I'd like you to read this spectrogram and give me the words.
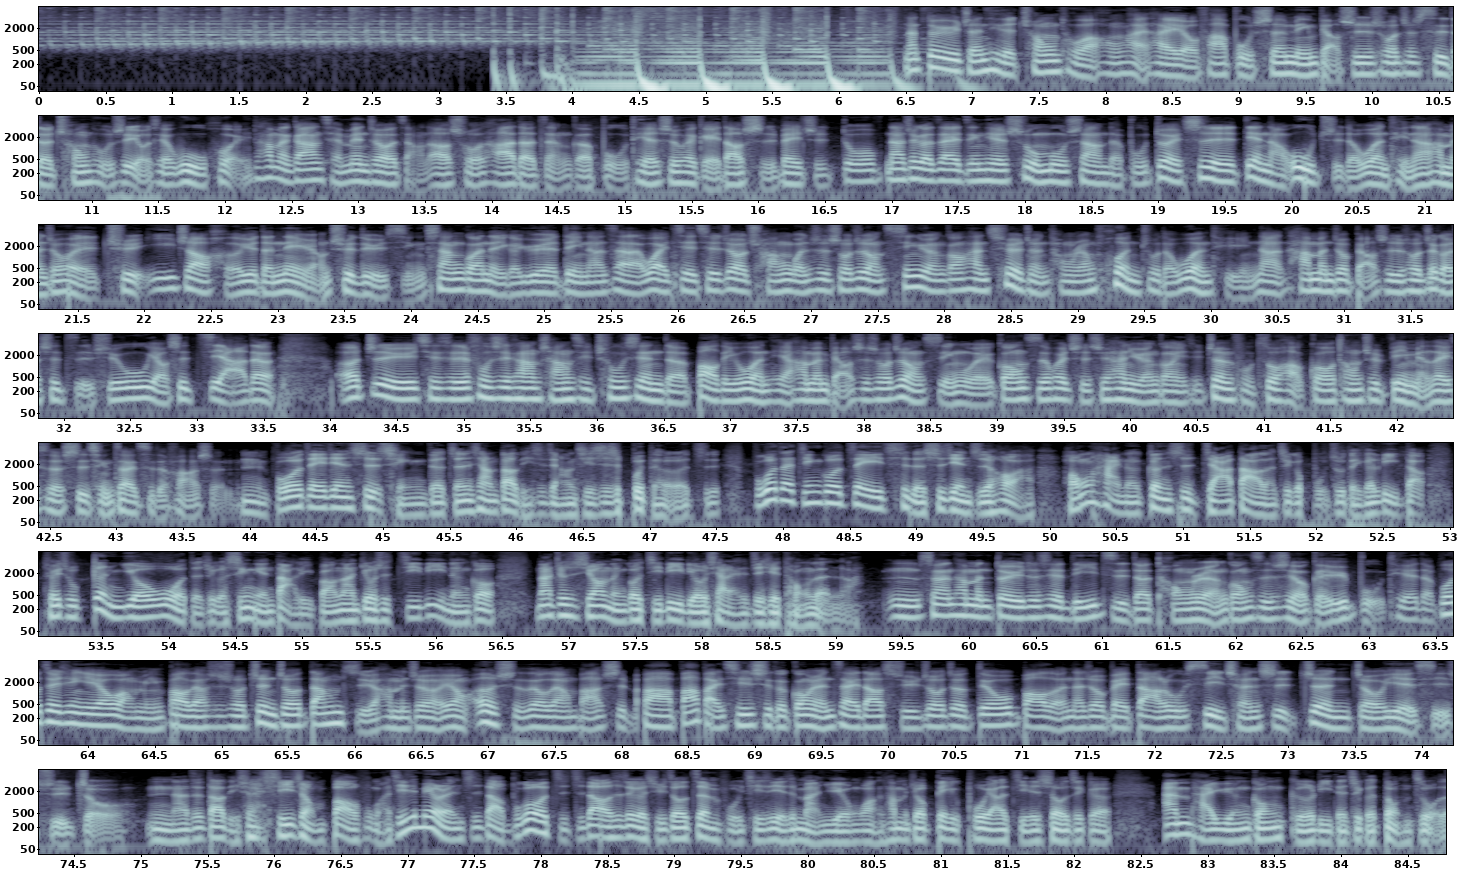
那对于整体的冲突啊，红海他也有发布声明，表示说这次的冲突是有些误会。他们刚刚前面就有讲到说，他的整个补贴是会给到十倍之多。那这个在津贴数目上的不对是电脑误植的问题，那他们就会去依照合约的内容去履行相关的一个约定。那再来，外界其实就有传闻是说，这种新员工和确诊同仁混住的问题，那他们就表示说这个是子虚乌有，是假的。而至于其实富士康长期出现的暴力问题啊，他们表示说，这种行为公司会持续和员工以及政府做好沟通，去避免类似的事情再次的发生。嗯，不过这一件事情的真相到底是怎样，其实是不得而知。不过在经过这一次的事件之后啊，红海呢更是加大了这个补助的一个力道，推出更优渥的这个新年大礼包，那就是激励能够，那就是希望能够激励留下来的这些同仁啦。嗯，虽然他们对于这些离职的同仁，公司是有给予补贴的，不过最近也有网民爆料是说，郑州当局他们就有用二十六辆巴士把八百七十个工人载到徐州就丢包了，那就被大陆戏称是郑州夜袭徐州。嗯，那这到底算是一种报复吗？其实没有人知道，不过我只知道是这个徐州政府其实也是蛮冤枉，他们就被迫要接受这个安排员工隔离的这个动作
